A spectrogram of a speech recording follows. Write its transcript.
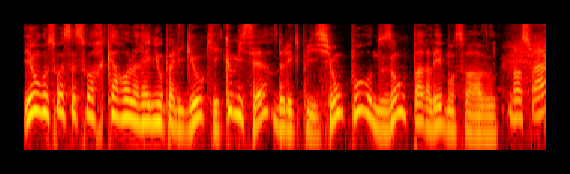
Et on reçoit ce soir Carole Regnault Paligo, qui est commissaire de l'exposition, pour nous en parler. Bonsoir à vous. Bonsoir.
